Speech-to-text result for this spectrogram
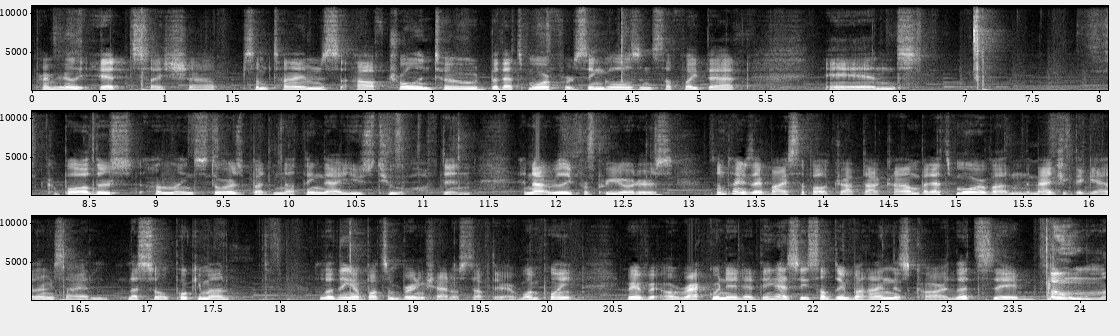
primarily it. I shop sometimes off Troll and Toad, but that's more for singles and stuff like that, and a couple other online stores, but nothing that I use too often, and not really for pre-orders. Sometimes I buy stuff off Drop.com, but that's more of on the Magic the Gathering side, less so Pokemon. Although I think I bought some Burning Shadow stuff there. At one point, we have a Araquanid. I think I see something behind this card. Let's say, boom!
